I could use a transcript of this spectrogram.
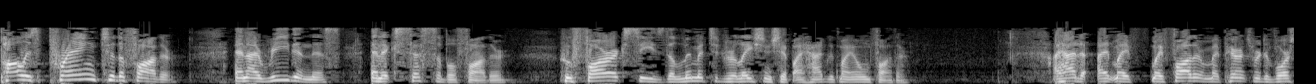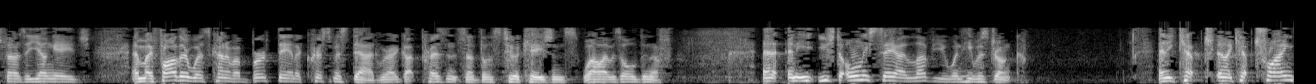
Paul is praying to the Father, and I read in this, an accessible Father who far exceeds the limited relationship I had with my own father. I had, I had my, my father my parents were divorced when I was a young age. And my father was kind of a birthday and a Christmas dad where I got presents on those two occasions while I was old enough. And, and he used to only say I love you when he was drunk. And he kept, and I kept trying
